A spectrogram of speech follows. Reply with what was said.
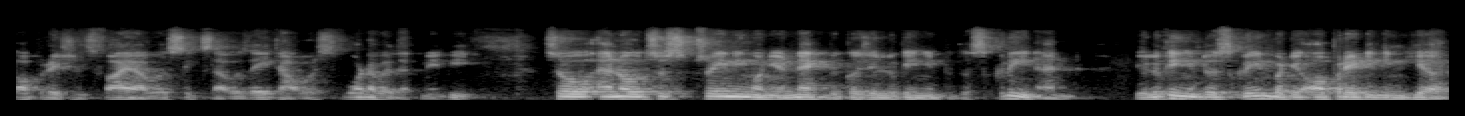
operations five hours, six hours, eight hours, whatever that may be. So and also straining on your neck because you're looking into the screen and you're looking into a screen, but you're operating in here,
